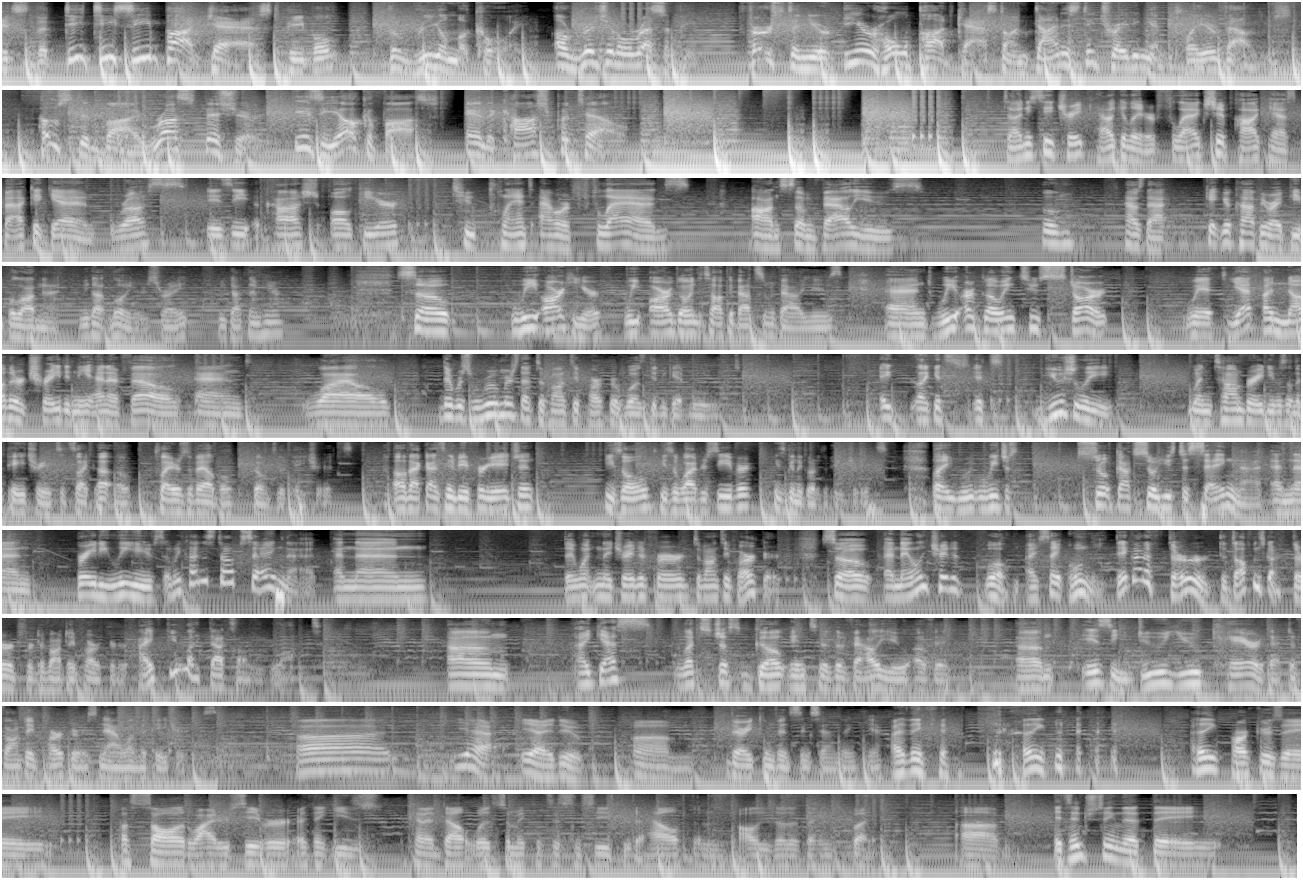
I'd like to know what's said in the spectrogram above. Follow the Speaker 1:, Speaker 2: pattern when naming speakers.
Speaker 1: It's the DTC podcast, people. The real McCoy. Original recipe. First in your earhole podcast on dynasty trading and player values. Hosted by Russ Fisher, Izzy Elkafas, and Akash Patel.
Speaker 2: Dynasty Trade Calculator flagship podcast back again. Russ, Izzy, Akash, all here to plant our flags on some values. Boom. How's that? Get your copyright people on that. We got lawyers, right? We got them here. So we are here. We are going to talk about some values, and we are going to start with yet another trade in the NFL. And while there was rumors that DeVante Parker was going to get moved, it, like it's it's usually when Tom Brady was on the Patriots, it's like, uh oh, players available, going to the Patriots. Oh, that guy's going to be a free agent. He's old. He's a wide receiver. He's going to go to the Patriots. Like we, we just so got so used to saying that, and then Brady leaves, and we kind of stopped saying that, and then they went and they traded for DeVante Parker. So, and they only traded, well, I say only, they got a third. The Dolphins got a third for DeVante Parker. I feel like that's a lot. Um, I guess let's just go into the value of it. Um, Izzy, do you care that DeVante Parker is now on the Patriots?
Speaker 3: Uh, yeah, yeah, I do. Um,
Speaker 2: Very convincing sounding. Yeah.
Speaker 3: I think, I think, I think Parker's a a solid wide receiver. I think he's kind of dealt with some inconsistencies due to health and all these other things. But um, it's interesting that they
